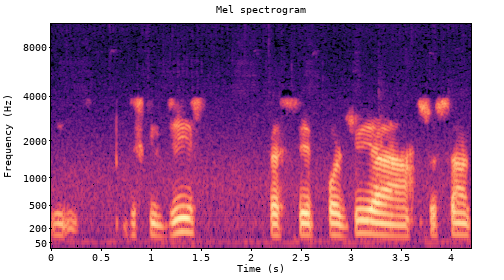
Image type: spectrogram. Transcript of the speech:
de ce qu'ils disent, ça s'est produit en 60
